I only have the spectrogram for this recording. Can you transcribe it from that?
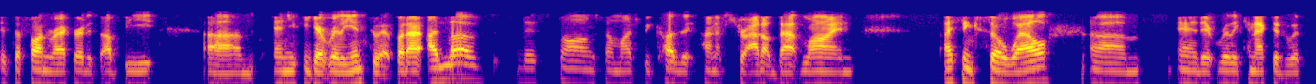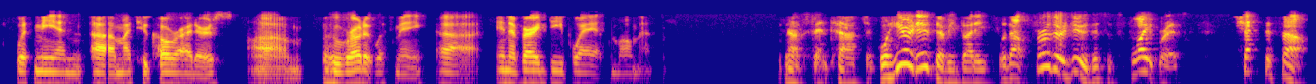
it's a fun record it's upbeat um and you can get really into it but i i loved this song so much because it kind of straddled that line i think so well um and it really connected with with me and uh my two co-writers um who wrote it with me uh in a very deep way at the moment That's fantastic. Well, here it is, everybody. Without further ado, this is Flight Risk. Check this out.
